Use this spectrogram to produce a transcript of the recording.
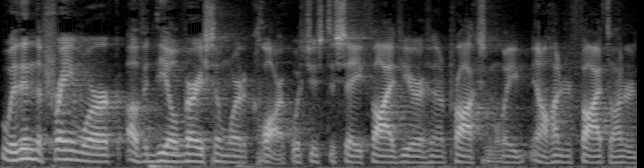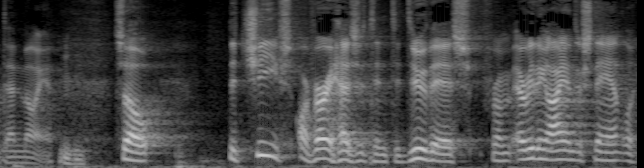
within the framework of a deal very similar to Clark, which is to say five years and approximately you know 105 to 110 million. Mm-hmm. So the Chiefs are very hesitant to do this. From everything I understand, look,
